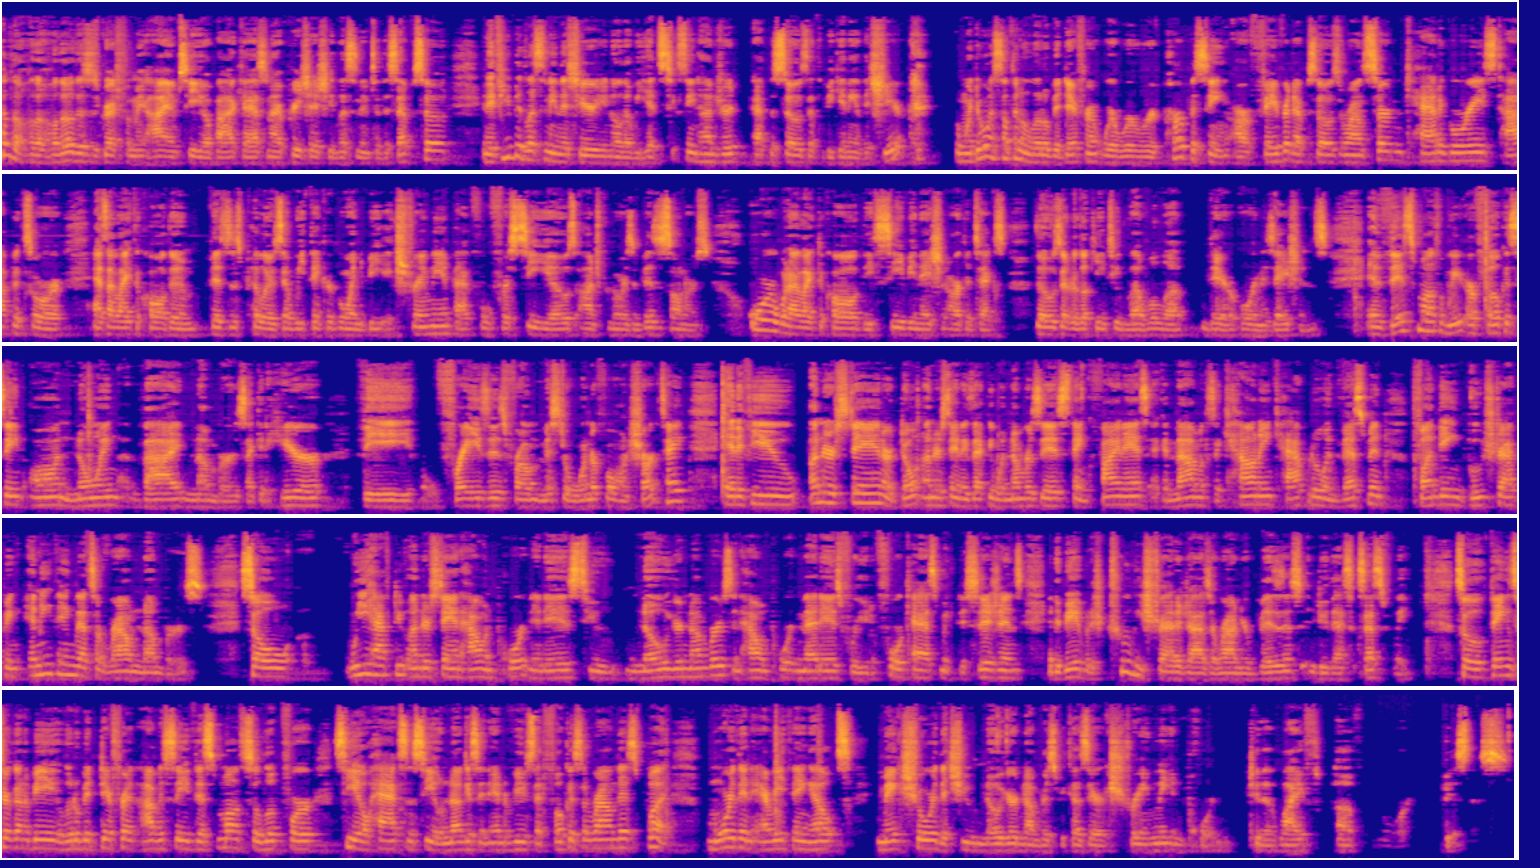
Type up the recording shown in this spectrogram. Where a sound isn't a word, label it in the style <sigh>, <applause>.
Hello, hello, hello. This is Gresh from the I Am CEO podcast, and I appreciate you listening to this episode. And if you've been listening this year, you know that we hit 1600 episodes at the beginning of this year. <laughs> And we're doing something a little bit different where we're repurposing our favorite episodes around certain categories, topics, or as I like to call them, business pillars that we think are going to be extremely impactful for CEOs, entrepreneurs, and business owners or what I like to call the CBNation architects, those that are looking to level up their organizations. And this month we are focusing on knowing thy numbers. I could hear the phrases from Mr. Wonderful on Shark Tank. And if you understand or don't understand exactly what numbers is, think finance, economics, accounting, capital, investment, funding, bootstrapping, anything that's around numbers. So we have to understand how important it is to know your numbers and how important that is for you to forecast, make decisions, and to be able to truly strategize around your business and do that successfully. So things are going to be a little bit different, obviously, this month. So look for CEO hacks and CEO nuggets and interviews that focus around this. But more than everything else, make sure that you know your numbers because they're extremely important to the life of your business.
